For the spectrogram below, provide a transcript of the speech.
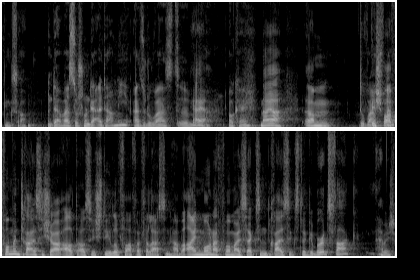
ging es ab. Und da warst du schon der alte Ami? Also du warst. Ähm, ja, ja. Okay. Naja, ähm, ich war 35 Jahre alt, als ich die Luftwaffe verlassen habe. Einen Monat vor meinem 36. Geburtstag habe ich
